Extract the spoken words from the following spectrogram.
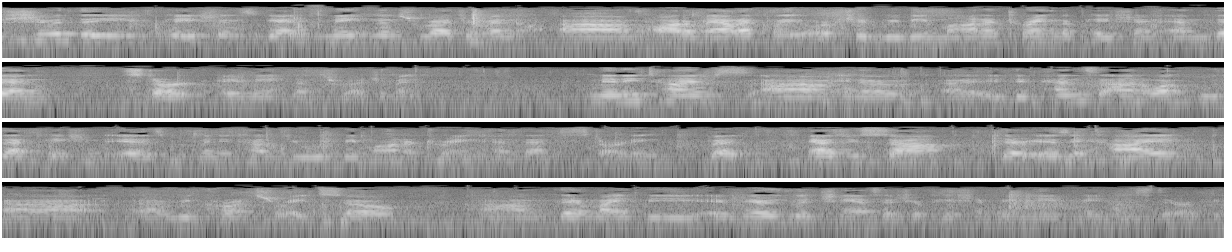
should the patients get maintenance regimen um, automatically, or should we be monitoring the patient and then start a maintenance regimen? Many times, um, you know, uh, it depends on what who that patient is, but many times you would be monitoring and then starting. But as you saw, there is a high uh, uh, recurrence rate, so um, there might be a very good chance that your patient may need maintenance therapy.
